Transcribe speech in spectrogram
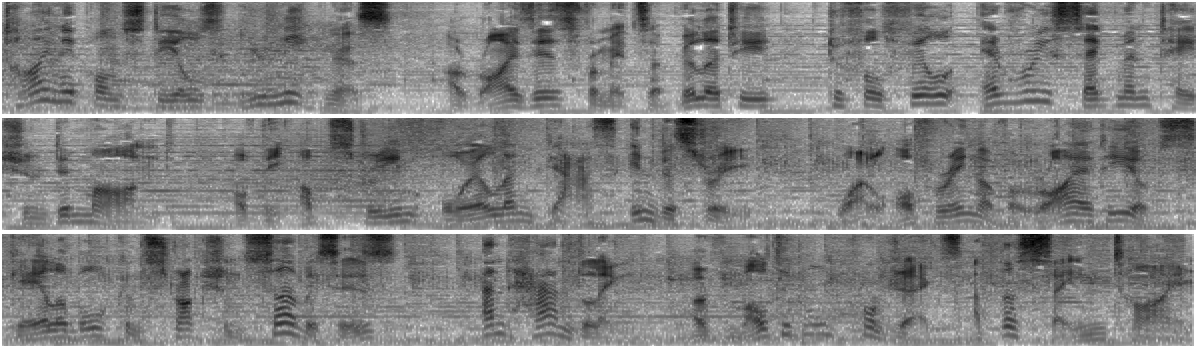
Thai Nippon Steel's uniqueness arises from its ability to fulfill every segmentation demand of the upstream oil and gas industry while offering a variety of scalable construction services and handling of multiple projects at the same time.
